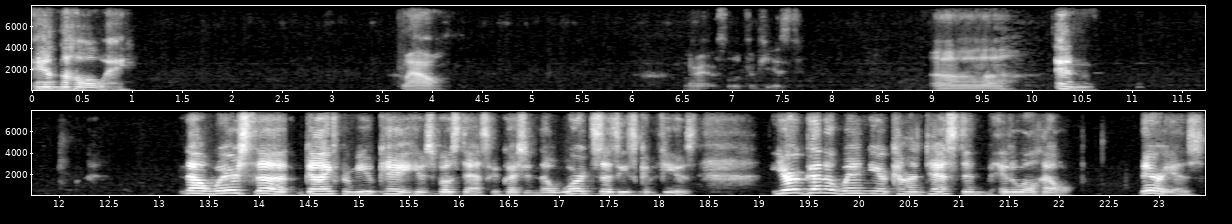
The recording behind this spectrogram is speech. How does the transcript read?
and the hallway. Wow. All right, I was a little confused. Uh, and now, where's the guy from UK? He was supposed to ask a question. The ward says he's confused. You're gonna win your contest, and it will help. There he is.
